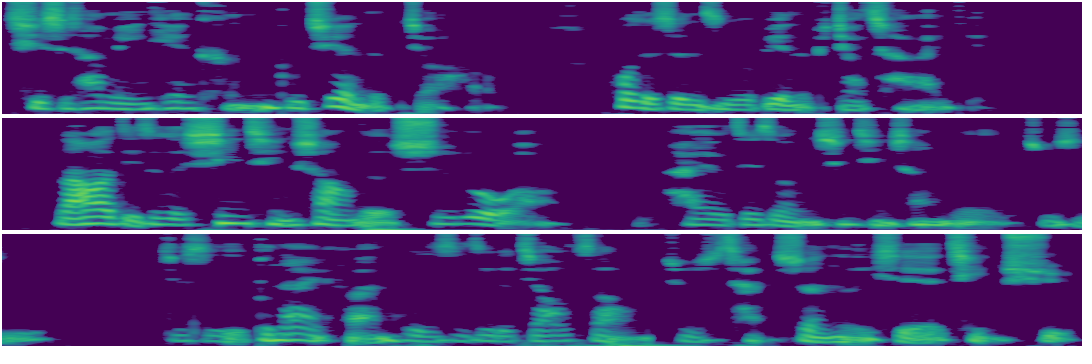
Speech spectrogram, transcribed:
其实他明天可能不见得比较好，或者甚至又变得比较差一点。然后你这个心情上的失落啊，还有这种心情上的就是就是不耐烦，或者是这个焦躁，就是产生了一些情绪。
